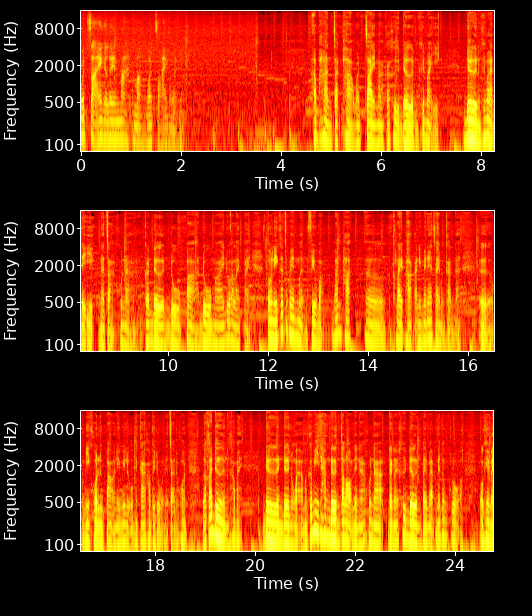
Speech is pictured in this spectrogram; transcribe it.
วัดใจกันเลยมา มาวัดใจกันเลยอาผ่านจากผ่าวัดใจมาก็คือเดินขึ้นมาอีก เดินขึ้นมาได้อีกนะจ๊ะคุณอาก็เดินดูป่าดูไม้ดูอะไรไป ตรงนี้ก็จะเป็นเหมือนฟิลแบบบ้านพัก เออใครพักอันนี้ไม่แน่ใจเหมือนกันนะเออมีคนหรือเปล่าอันนี้ไม่รู้ไม่กล้าเข้าไปดูนะจ๊ะทุกคน แล้วก็เดินเข้าไปเดินเดินลงมามันก็มีทางเดินตลอดเลยนะคุณอาดังนั้นคือเดินไปแบบไม่ต้องกลัวโอเคไหม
